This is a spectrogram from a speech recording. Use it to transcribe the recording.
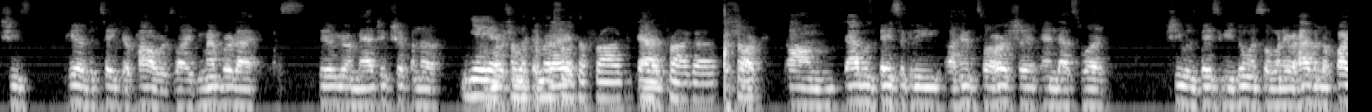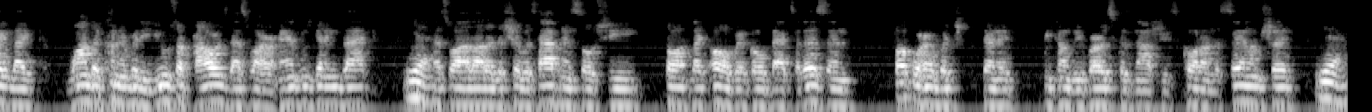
she's here to take your powers. Like remember that steal your magic shit from the yeah, yeah, from the the commercial with the frog, uh, Yeah. frog, uh, shark. shark. Um, that was basically a hint to her shit, and that's what she was basically doing. So when they were having the fight, like Wanda couldn't really use her powers. That's why her hands was getting black. Yeah, That's why a lot of the shit was happening. So she thought like, oh, we'll go back to this and fuck with her, which then it becomes reversed because now she's caught on the Salem shit, yeah,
